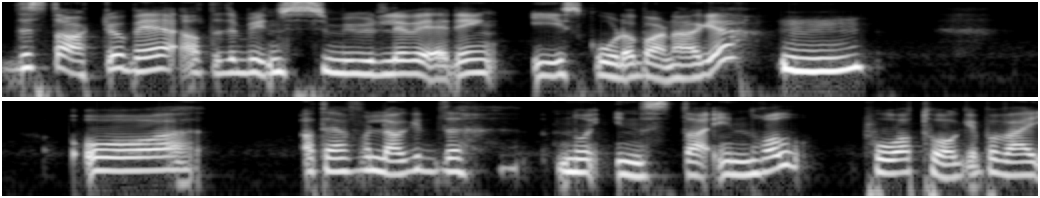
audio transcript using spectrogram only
det starter jo med at det blir en smooth levering i skole og barnehage. Mm. Og at jeg får lagd noe Insta-innhold på toget på vei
